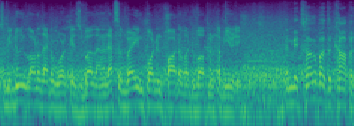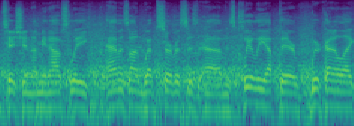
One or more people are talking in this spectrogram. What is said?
So we're doing a lot of that work as well, and that's a very important part of our development community. I mean, talk about the competition. I mean, obviously, Amazon Web Services um, is clearly up there. We're kind of like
